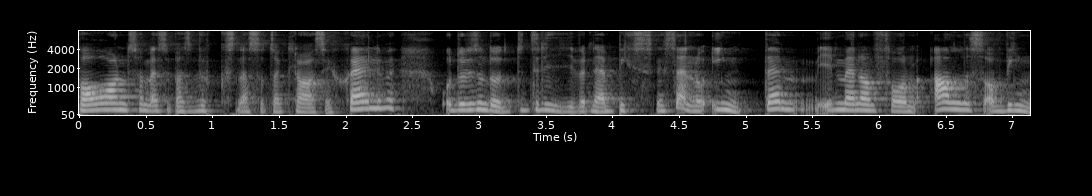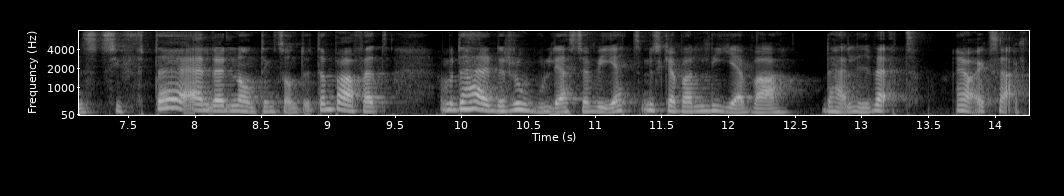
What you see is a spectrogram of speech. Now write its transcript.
barn som är så pass vuxna så att de klarar sig själv. Och då, liksom då du driver den här businessen och inte med någon form alls av vinstsyfte eller någonting sånt utan bara för att ja, men det här är det roligaste jag vet, nu ska jag bara leva det här livet. Ja exakt.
